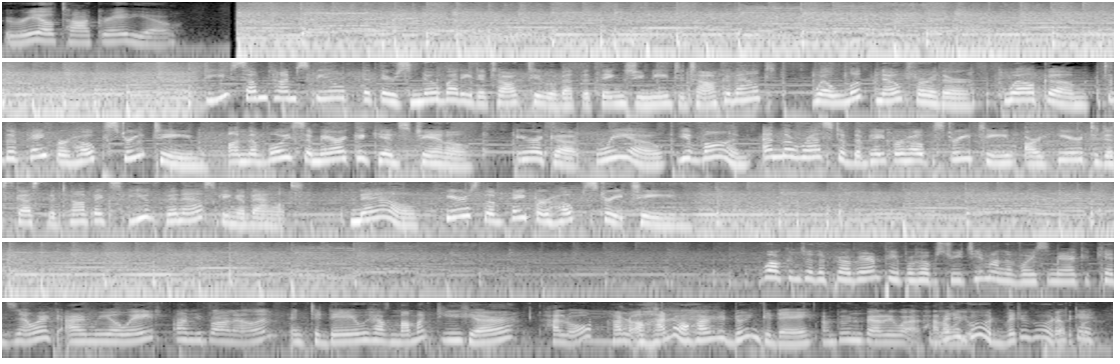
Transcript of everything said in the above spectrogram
real talk radio. Do you sometimes feel that there's nobody to talk to about the things you need to talk about? Well, look no further. Welcome to the Paper Hope Street Team on the Voice America Kids channel. Erica, Rio, Yvonne, and the rest of the Paper Hope Street Team are here to discuss the topics you've been asking about. Now, here's the Paper Hope Street Team. Welcome to the program, Paper Hope Street Team on the Voice America Kids Network. I'm Rio Wade, I'm Yvonne Allen. and today we have Mama T here. Hello. Hello, hello. How are you doing today? I'm doing very well. How very are you? good, very good. Very okay. good.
